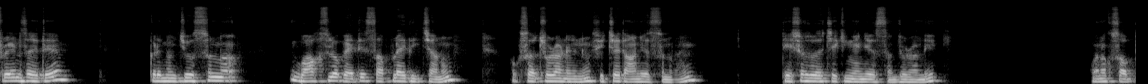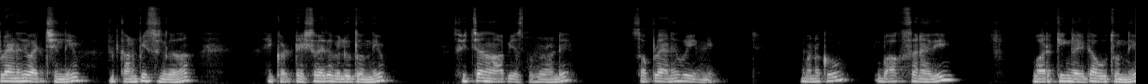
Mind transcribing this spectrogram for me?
ఫ్రెండ్స్ అయితే ఇక్కడ మేము చూస్తున్న బాక్స్లోకి అయితే సప్లై అయితే ఇచ్చాను. ఒకసారి చూడండి నేను స్విచ్ అయితే ఆన్ చేస్తున్నాను. టెస్టర్ చెకింగ్ ఏం చేస్తాను చూడండి. మనకు సప్లై అనేది వచ్చింది. మీకు కనిపిస్తుంది కదా? ఇక్కడ టెస్టర్ అయితే వెలుగుతుంది. స్విచ్ అనేది ఆఫ్ చేస్తాం చూడండి. సప్లై అనేది పోయింది. మనకు బాక్స్ అనేది వర్కింగ్ అయితే అవుతుంది.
